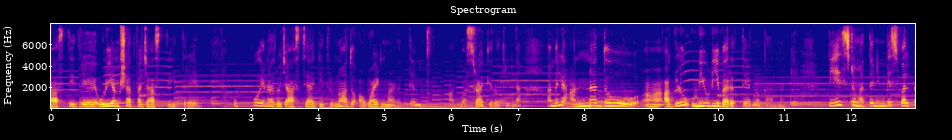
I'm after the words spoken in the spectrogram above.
ಜಾಸ್ತಿ ಇದ್ದರೆ ಹುಳಿ ಅಂಶ ಅಥವಾ ಜಾಸ್ತಿ ಇದ್ದರೆ ಉಪ್ಪು ಏನಾದರೂ ಜಾಸ್ತಿ ಆಗಿದ್ರೂ ಅದು ಅವಾಯ್ಡ್ ಮಾಡುತ್ತೆ. ಅದು ಮೊಸರು ಹಾಕಿರೋದ್ರಿಂದ. ಆಮೇಲೆ ಅನ್ನದ್ದು ಅಗಳು ಉಡಿ ಉಡಿ ಬರುತ್ತೆ ಅನ್ನೋ ಕಾರಣಕ್ಕೆ ಟೇಸ್ಟ್ ಮತ್ತು ನಿಮಗೆ ಸ್ವಲ್ಪ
